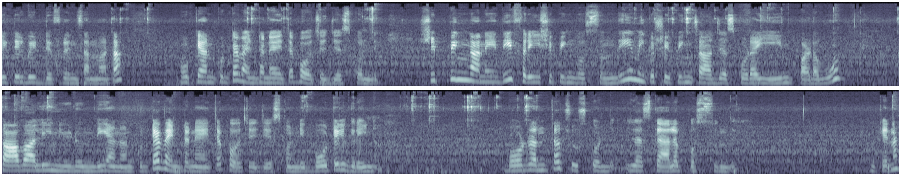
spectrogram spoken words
లిటిల్ బిట్ డిఫరెన్స్ అనమాట ఓకే అనుకుంటే వెంటనే అయితే పర్చేజ్ చేసుకోండి. షిప్పింగ్ అనేది ఫ్రీ షిప్పింగ్ వస్తుంది. మీకు షిప్పింగ్ ఛార్జెస్ కూడా ఏం పడవు. కావాలి నీడ్ ఉంది అని అనుకుంటే వెంటనే అయితే పర్చేజ్ చేసుకోండి. బోటిల్ గ్రీన్ బోర్డర్ అంతా చూసుకోండి. ఇలా స్కాలప్ వస్తుంది. ఓకేనా?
